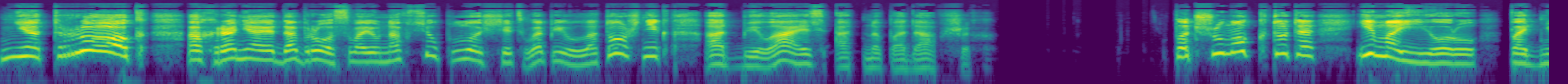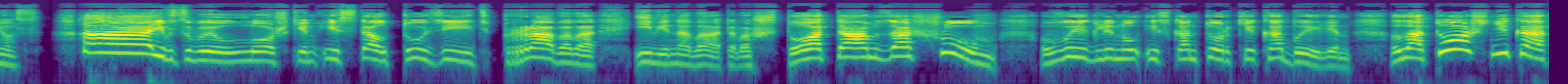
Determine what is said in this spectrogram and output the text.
«Не трог!» — охраняя добро свое на всю площадь, вопил латошник, отбиваясь от нападавших. Под шумок кто-то и майору поднес. «Ай!» — взвыл Ложкин и стал тузить правого и виноватого. «Что там за шум?» — выглянул из конторки Кобылин. «Латошника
